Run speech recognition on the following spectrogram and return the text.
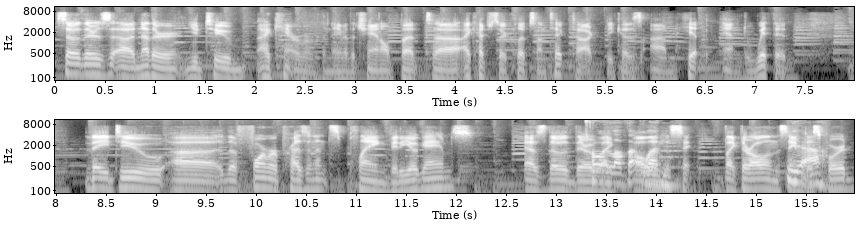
so there's another YouTube. I can't remember the name of the channel, but uh, I catch their clips on TikTok because I'm hip and with it. They do uh, the former presidents playing video games as though they're Oh, like all one. in the same, like they're all in the same Yeah. Discord.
